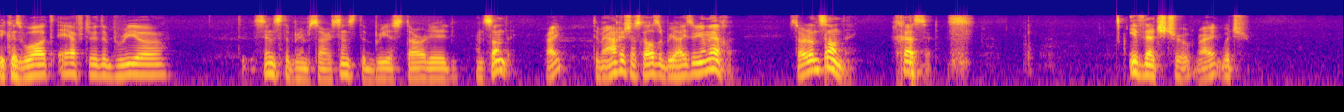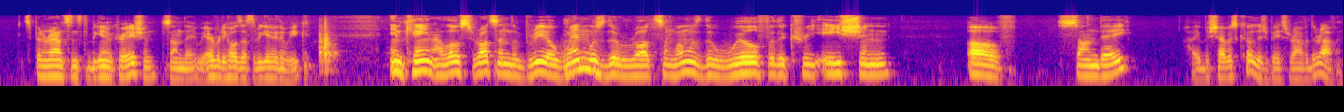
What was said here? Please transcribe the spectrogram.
because what after the bria, since the bria, sorry, since the bria started on Sunday, right? Started on Sunday, Chesed. If that's true, right? Which it's been around since the beginning of creation, Sunday. Everybody holds that's the beginning of the week. Im kain alos rotzen the bria. When was the rotzen? When was the will for the creation of Sunday? Hay b'Shabbos Kodesh, based Rav the Ravan.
